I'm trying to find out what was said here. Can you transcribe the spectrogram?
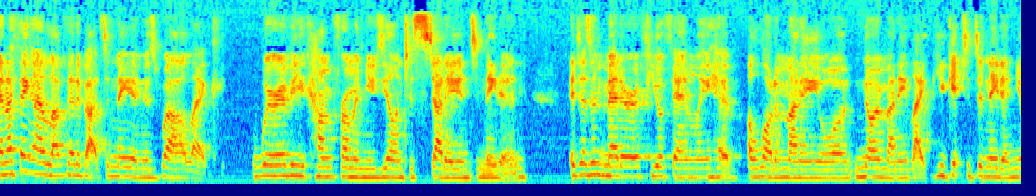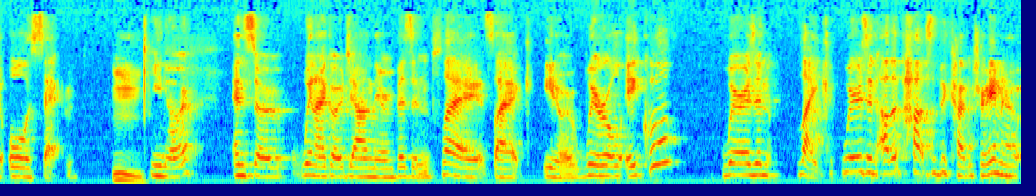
and I think I love that about Dunedin as well. Like wherever you come from in New Zealand to study in Dunedin, it doesn't matter if your family have a lot of money or no money. Like you get to Dunedin, you're all the same Mm. you know? And so when I go down there and visit and play, it's like, you know, we're all equal. Whereas in like, whereas in other parts of the country, and I,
